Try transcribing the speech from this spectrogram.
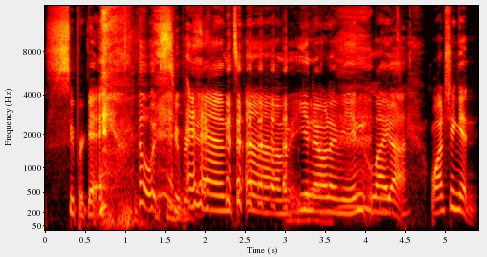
super gay. oh it's super gay. and um, you know what I mean? Like Yeah. watching it,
